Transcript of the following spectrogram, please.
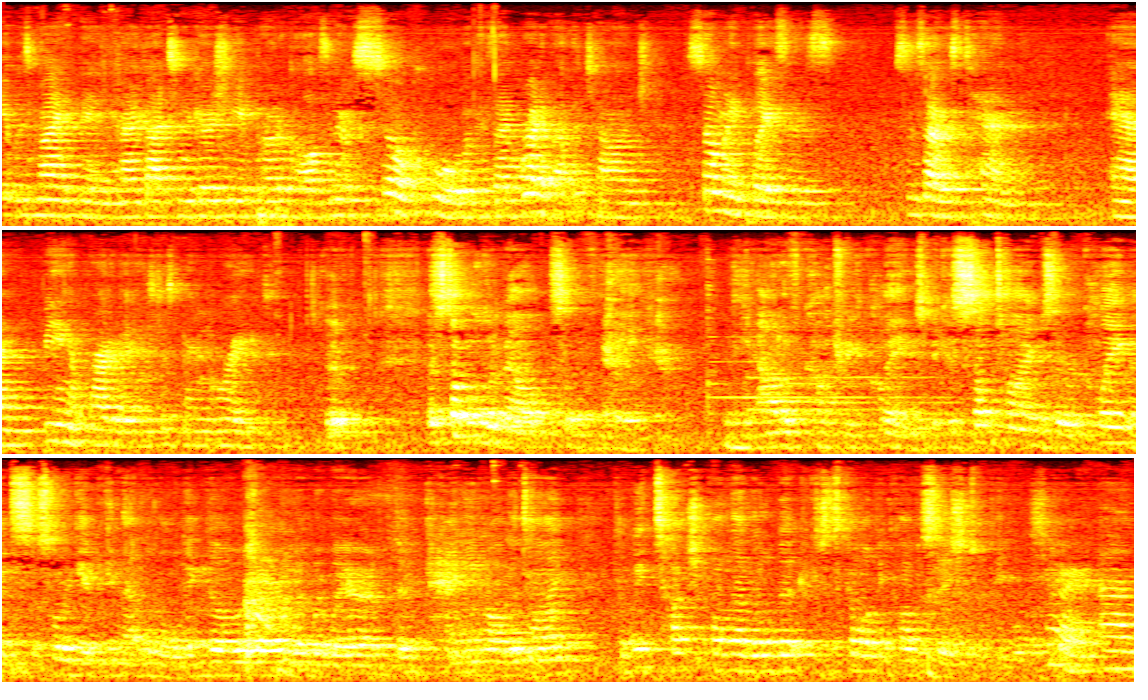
it was my thing, and I got to negotiate protocols, and it was so cool because I'd read about the challenge so many places since I was 10, and being a part of it has just been great. Good. Let's talk a little bit about some of the, the out-of-country claims, because sometimes there are claimants that sort of get in that little lingo there, where they're hanging all the time. Can we touch upon that a little bit? Because it's come up in conversations with people. Sure. Um,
